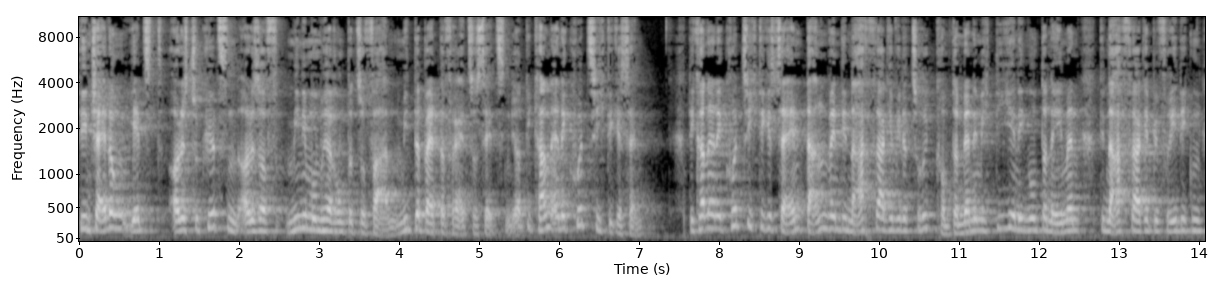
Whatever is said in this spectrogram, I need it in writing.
Die Entscheidung, jetzt alles zu kürzen, alles auf Minimum herunterzufahren, Mitarbeiter freizusetzen, ja, die kann eine kurzsichtige sein. Die kann eine kurzsichtige sein, dann, wenn die Nachfrage wieder zurückkommt. Dann werden nämlich diejenigen Unternehmen die Nachfrage befriedigen,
